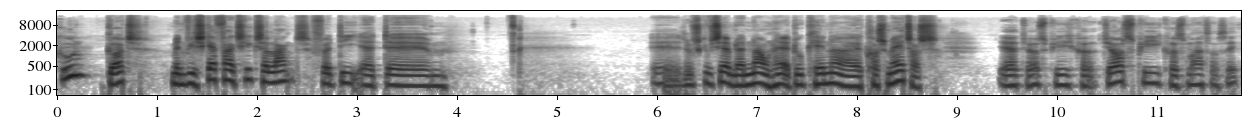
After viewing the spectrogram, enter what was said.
Cool. Godt, men vi skal faktisk ikke så langt, fordi at... Øh, øh, nu skal vi se, om der er et navn her. Du kender Cosmatos, Ja, George P. George P. Cosmatos, ikke?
